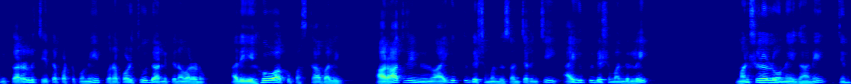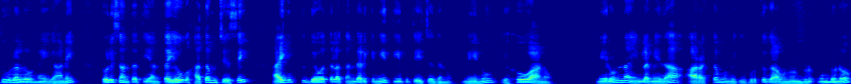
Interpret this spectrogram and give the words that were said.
మీ కర్రలు చేత పట్టుకొని త్వరపడుచు దాన్ని తినవలను. అది ఎహోవాకు పస్కా బలి. ఆ రాత్రి నేను ఐగుప్తు దేశమందు సంచరించి ఐగుప్తు దేశమందులై మనుషులలోనే కానీ జంతువులలోనే కానీ తొలి సంతతి అంతయు హతం చేసి ఐగుప్తు దేవతలకందరికీ తీపు తీర్చెదను. నేను ఎహోవాను మీరున్న ఇండ్ల మీద ఆ రక్తము మీకు గుర్తుగా ఉండు ఉండును.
